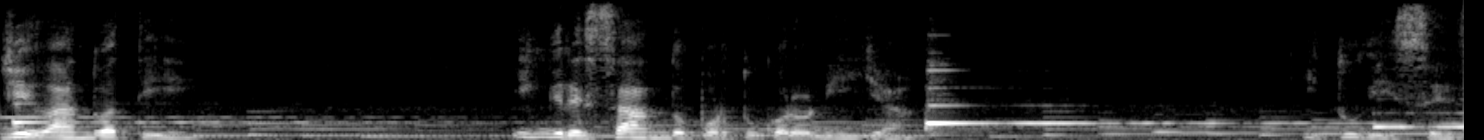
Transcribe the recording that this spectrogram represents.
llegando a ti, ingresando por tu coronilla. Y tú dices,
